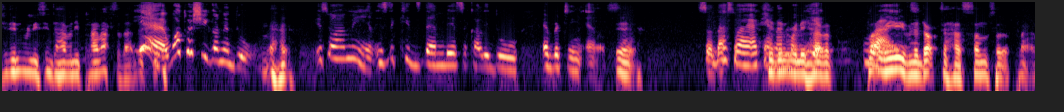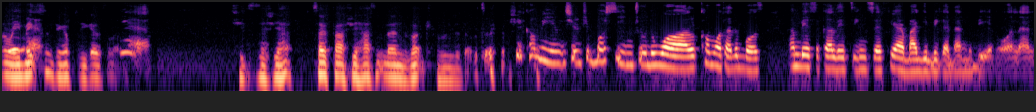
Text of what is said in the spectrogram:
she didn't really seem to have any plan after that. did she? Yeah, what was she gonna do? It's what I mean. Is the kids then basically do everything else? yeah. So that's why I can't. She didn't really yeah, have a plan. I right. mean, even the doctor has some sort of plan, or he Yeah. makes something up as he goes yeah, She says she ha- so far she hasn't learned much from the doctor. she come in, she, she bust in through the wall, come out of the bus, and basically thinks a fear baggy bigger than the being one, and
